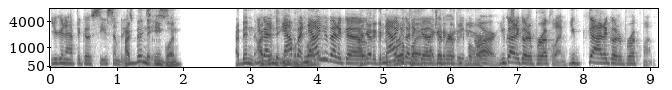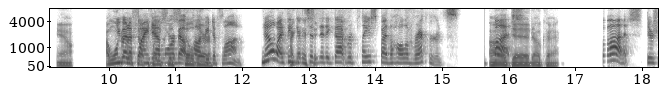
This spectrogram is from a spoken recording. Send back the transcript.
You're going to have to go see some of these I've been to. England. I've been You I've gotta, been to now, England. but now you got to go. gotta go to now you got to go to where go to people are. You got to go to Brooklyn. You got to go to Brooklyn. yeah. I You got to find out more about Poppy there. No, I think gotta it said see- that it got replaced by the Hall of Records. Oh, but- it did. Okay. But there's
